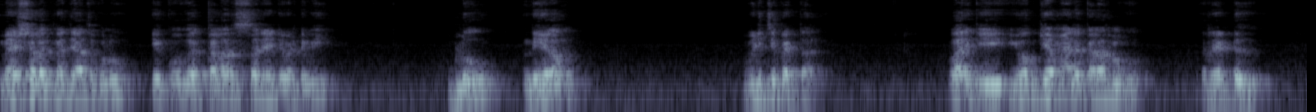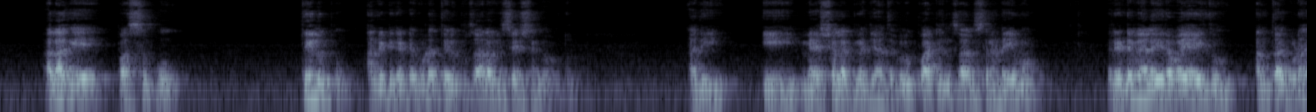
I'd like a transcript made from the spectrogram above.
మేషలగ్న జాతకులు ఎక్కువగా కలర్స్ అనేటువంటివి బ్లూ నీలం విడిచిపెట్టాలి. వారికి యోగ్యమైన కలర్లు రెడ్ అలాగే పసుపు తెలుపు అన్నిటికంటే కూడా తెలుపు చాలా విశేషంగా ఉంటుంది. అది ఈ మేషలగ్న జాతకులు పాటించాల్సిన నియమం. రెండు వేల ఇరవై ఐదు అంతా కూడా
